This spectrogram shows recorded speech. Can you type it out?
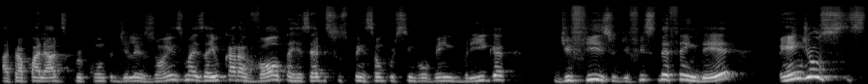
atrapalhados por conta de lesões, mas aí o cara volta, recebe suspensão por se envolver em briga, difícil, difícil defender. Angels,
